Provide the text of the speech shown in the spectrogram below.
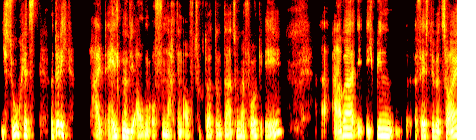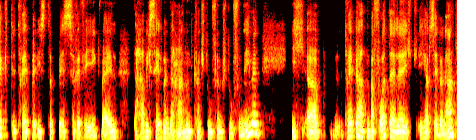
ich suche jetzt, natürlich halt, hält man die Augen offen nach dem Aufzug dort und da zum Erfolg eh. Aber ich bin fest überzeugt, die Treppe ist der bessere Weg, weil da habe ich selber in der Hand und kann Stufe um Stufe nehmen. Ich, äh, Treppe hat ein paar Vorteile, ich, ich habe selber in der Hand.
